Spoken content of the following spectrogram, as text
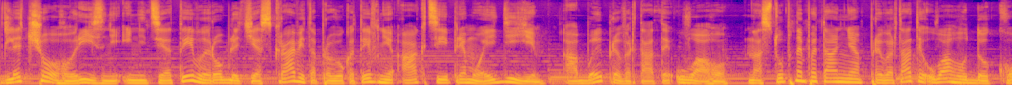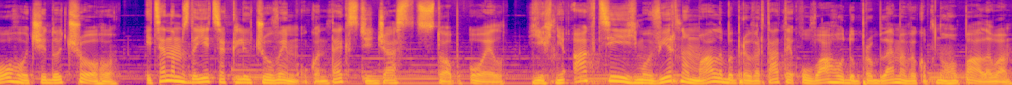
Для чого різні ініціативи роблять яскраві та провокативні акції прямої дії, аби привертати увагу? Наступне питання привертати увагу до кого чи до чого. І це нам здається ключовим у контексті Just Stop Oil. Їхні акції, ймовірно, мали би привертати увагу до проблеми викопного палива.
